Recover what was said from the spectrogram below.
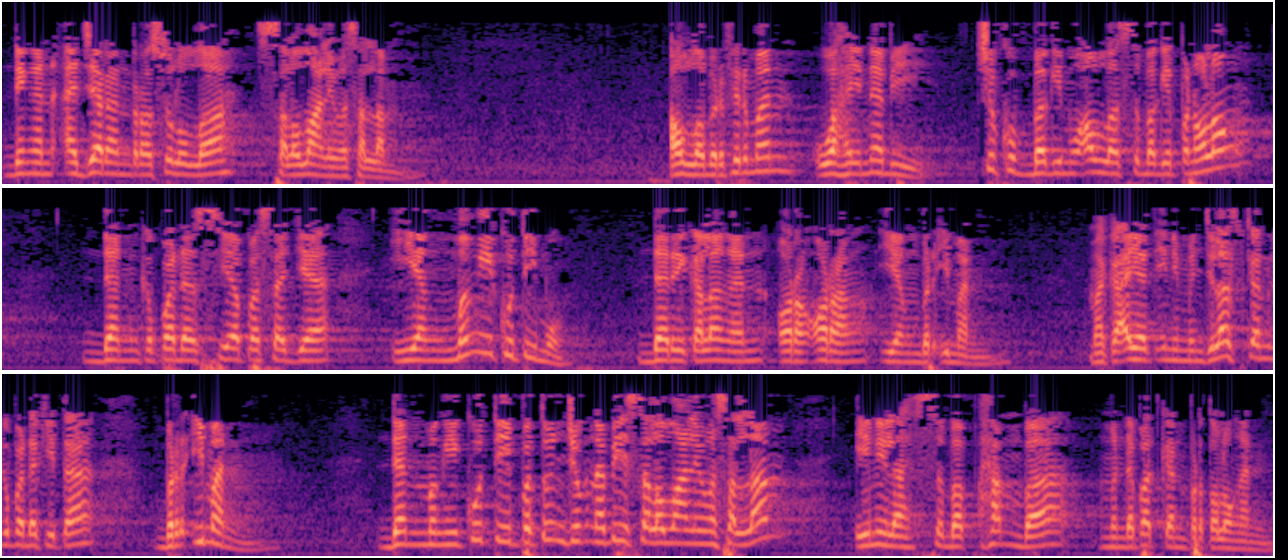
dengan ajaran Rasulullah sallallahu alaihi wasallam. Allah berfirman, "Wahai Nabi, cukup bagimu Allah sebagai penolong dan kepada siapa saja yang mengikutimu dari kalangan orang-orang yang beriman." Maka ayat ini menjelaskan kepada kita beriman dan mengikuti petunjuk Nabi sallallahu alaihi wasallam inilah sebab hamba mendapatkan pertolongan.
